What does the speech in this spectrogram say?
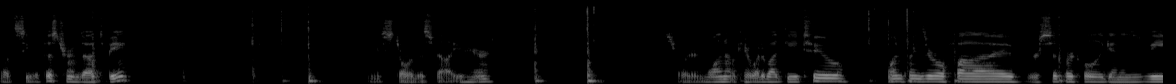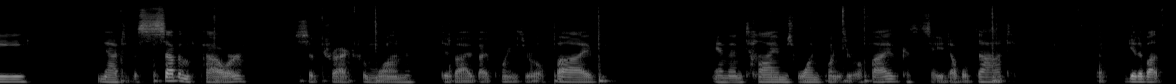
Let's see what this turns out to be. Let me store this value here. Stored in one. Okay, what about D2? 1.05, reciprocal again is V. Now to the seventh power, subtract from 1, divide by 0.05, and then times 1.05 because it's a double dot. Get about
